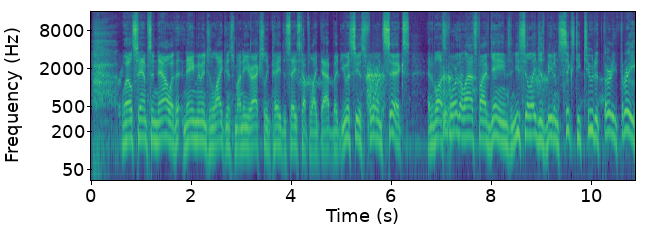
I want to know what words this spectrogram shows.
Well, Samson, now with name, image, and likeness money, you're actually paid to say stuff like that. But USC is four and six, and they've lost four of the last five games, and UCLA just beat them 62 to 33.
